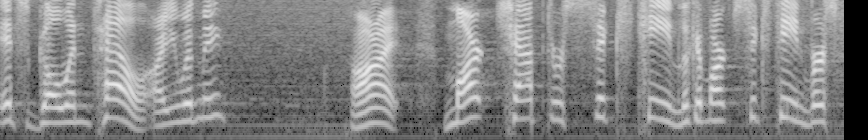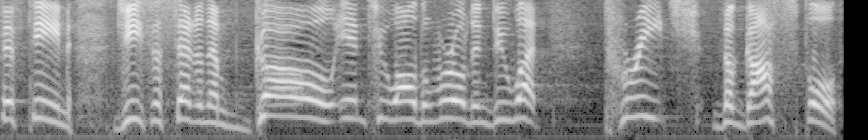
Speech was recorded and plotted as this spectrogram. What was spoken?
it's go and tell. Are you with me? All right. Mark chapter 16. Look at Mark 16, verse 15. Jesus said to them, Go into all the world and do what? Preach the gospel.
